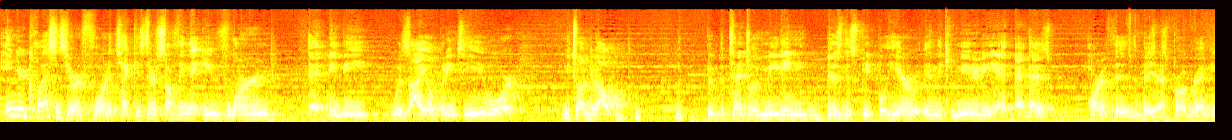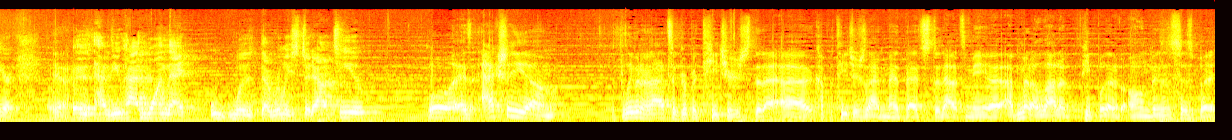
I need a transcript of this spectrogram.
in your classes here at Florida Tech, is there something that you've learned that maybe was eye opening to you, or you talked about the potential of meeting business people here in the community as part of the, the business Yeah. program here? Yeah. Uh, Have you had one that was that really stood out to you? Well, it's actually, um, believe it or not, it's a group of teachers that I, uh, a couple of teachers that I've met that stood out to me. Uh, I've met a lot of people that have owned businesses, but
